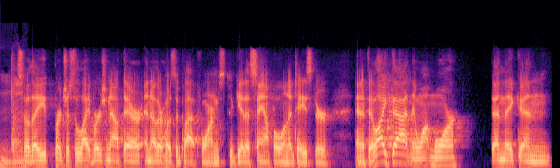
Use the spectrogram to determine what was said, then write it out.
Mhm. So they purchase a light version out there and other hosted platforms to get a sample and a taster. And if they like that and they want more, then they can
